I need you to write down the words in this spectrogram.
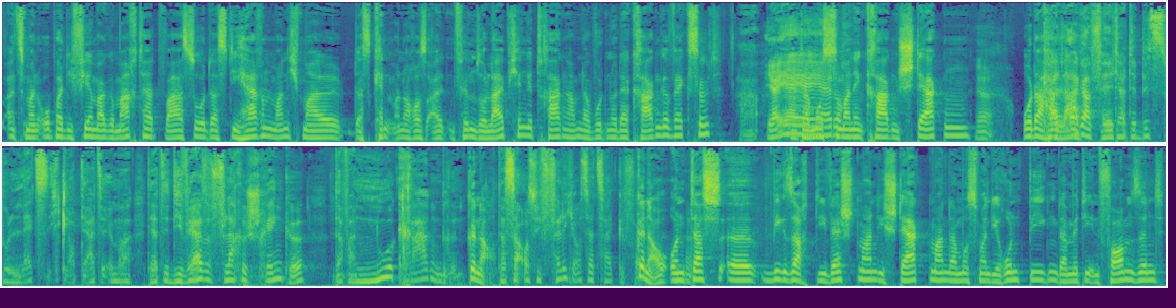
als mein Opa die Firma gemacht hat, war es so, dass die Herren manchmal, das kennt man auch aus alten Filmen, so Leibchen getragen haben, da wurde nur der Kragen gewechselt Ah, ja, ja, und ja. da ja, musste doch. man den Kragen stärken Ja. oder Karl halt Lagerfeld hatte bis zuletzt, ich glaube, der hatte immer, der hatte diverse flache Schränke, da war nur Kragen drin. Genau. Das sah aus wie völlig aus der Zeit gefallen. Genau, und das, äh, wie gesagt, die wäscht man, die stärkt man, da muss man die rund biegen, damit die in Form sind.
